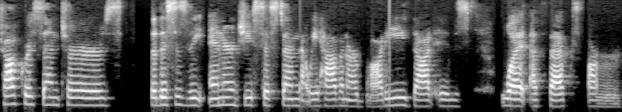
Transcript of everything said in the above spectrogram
chakra centers, so this is the energy system that we have in our body that is what affects our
